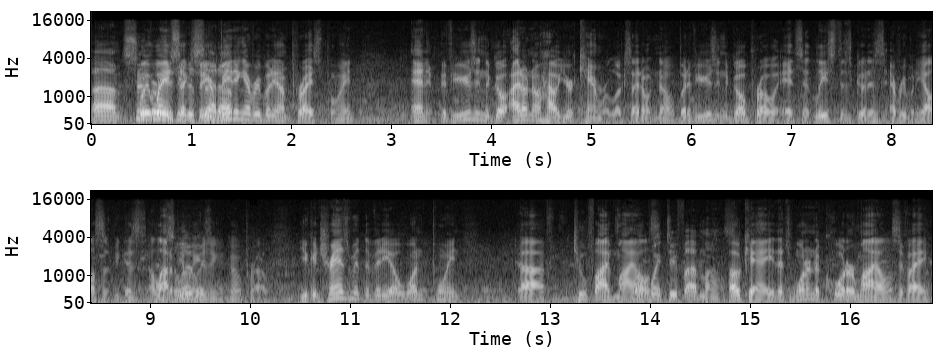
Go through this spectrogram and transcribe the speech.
Um, super wait, wait a easy sec. to So you're up. beating everybody on price point. and if you're using the Go, I don't know how your camera looks. I don't know, but if you're using the GoPro, it's at least as good as everybody else's because a lot of people are using a GoPro. You can transmit the video 1.25 miles. 1.25 miles. Okay, that's one and a quarter miles. If I did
